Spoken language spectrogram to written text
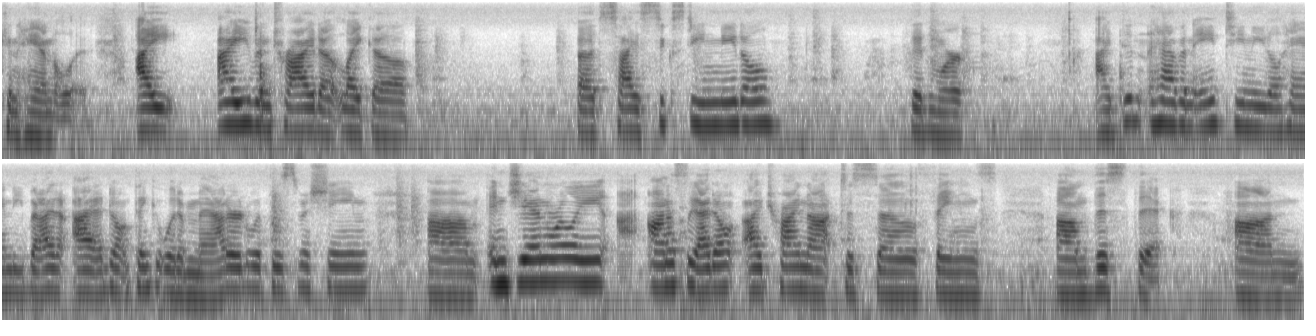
can handle it. I I even tried a like a a size 16 needle, didn't work. I didn't have an 18 needle handy, but I, I don't think it would have mattered with this machine. Um, and generally, honestly, I don't. I try not to sew things um, this thick on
